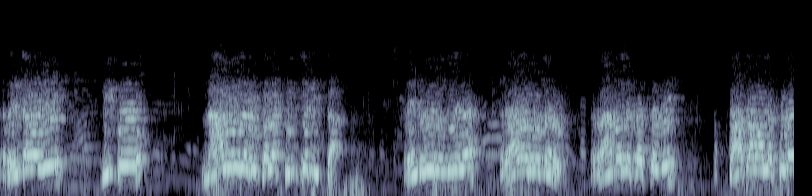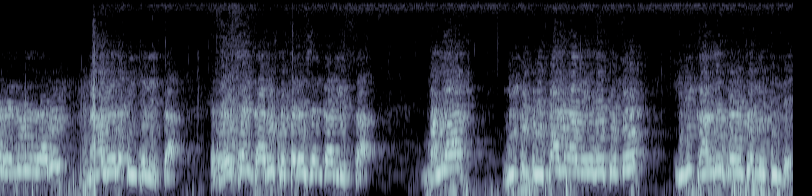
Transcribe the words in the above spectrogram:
రెండవది మీకు నాలుగు వేల రూపాయల పింఛన్ ఇస్తా. రెండు వేలు ఉంది కదా? రానోళ్ళు ఉన్నారు. రానోళ్ళకి వస్తుంది. పాత వాళ్ళకు కూడా రెండు వేలు కాదు నాలుగు వేల పింఛన్ ఇస్తా. రేషన్ కార్డు కొత్త రేషన్ కార్డులు ఇస్తా. మళ్ళా మీకు ఇప్పుడు ఉపాధి హామీ ఏదైతుందో ఇది కాంగ్రెస్ ప్రభుత్వం పెట్టిందే.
